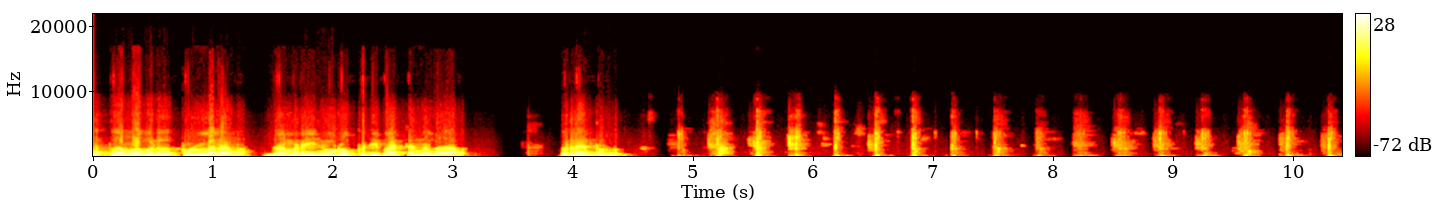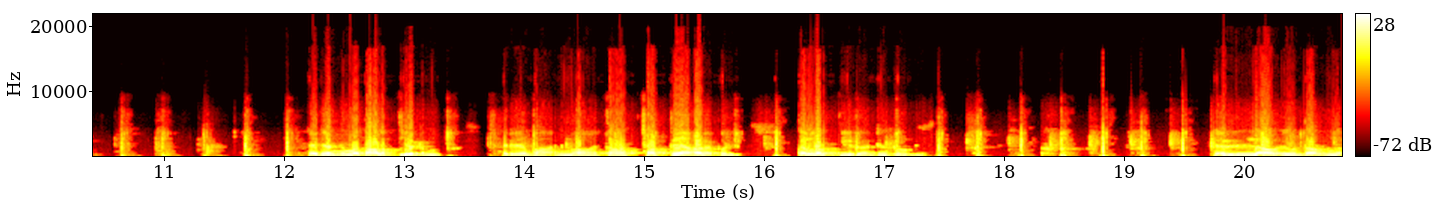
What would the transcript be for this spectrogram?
അടുത്ത് നമ്മൾ വെറുതെ തുള്ളലാണ്. ഇത് നമ്മുടെ ഈ ന്യൂറോപ്പതി മാറ്റം എന്നുള്ളതാണ്. വെറുതെ തുള്ളു. ശരീരം ചുമ്മാ തളർത്തിയിടണം ശരീരം ചത്ത ആളെ പോലെ അതിന് തുള്ളി. എല്ലാവരും തളർന്നു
